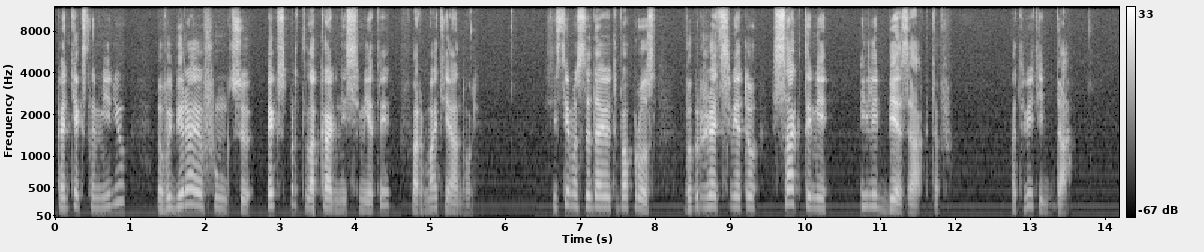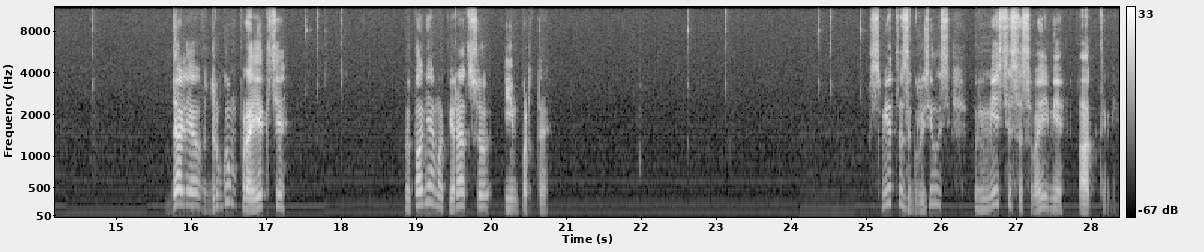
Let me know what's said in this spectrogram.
В контекстном меню выбираю функцию «Экспорт локальной сметы» в формате А0. Система задает вопрос, выгружать смету с актами или без актов. Ответить «Да». Далее в другом проекте выполняем операцию импорта. Смета загрузилась вместе со своими актами.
